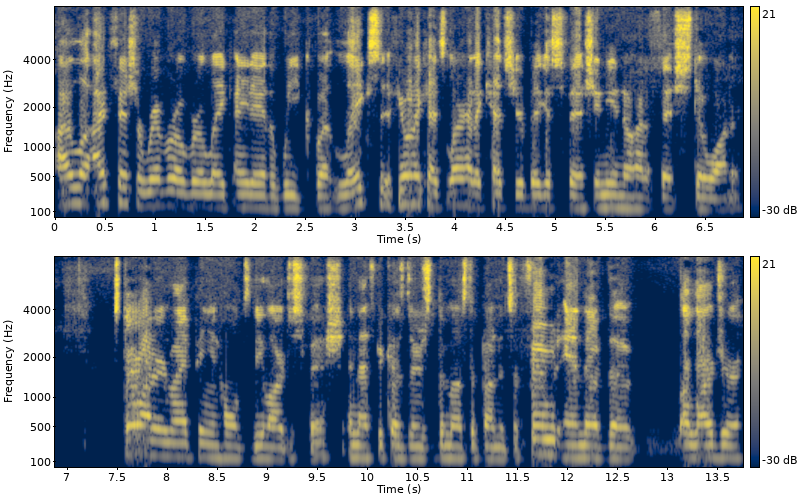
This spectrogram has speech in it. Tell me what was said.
I lo- I'd fish a river over a lake any day of the week. But lakes, if you want to catch, learn how to catch your biggest fish, you need to know how to fish still water. Still water, in my opinion, holds the largest fish, and that's because there's the most abundance of food and they have the a larger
